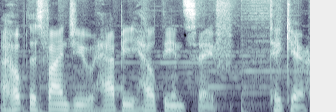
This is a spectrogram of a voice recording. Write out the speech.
I hope this finds you happy, healthy, and safe. Take care.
